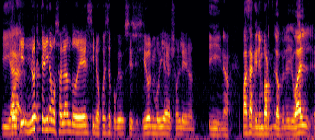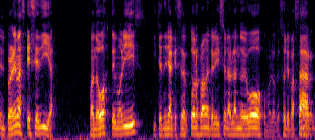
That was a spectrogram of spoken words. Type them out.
y, ahora- Porque no estaríamos hablando de él si no fuese porque se suicidó el mismo día de John Lennon. y no, pasa que lo igual el problema es ese día. Cuando vos te morís y tendría que ser todos los programas de televisión hablando de vos, como lo que suele pasar. Mm.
